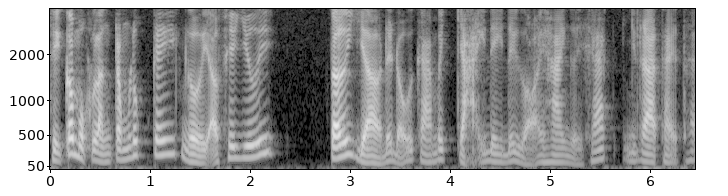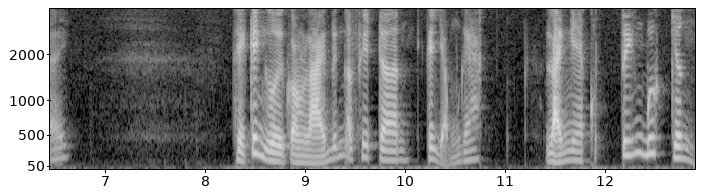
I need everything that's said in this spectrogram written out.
Thì có một lần trong lúc cái người ở phía dưới tới giờ để đổi ca mới chạy đi để gọi hai người khác ra thay thế. Thì cái người còn lại đứng ở phía trên cái giọng gác lại nghe có tiếng bước chân.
